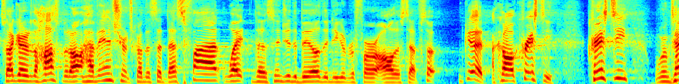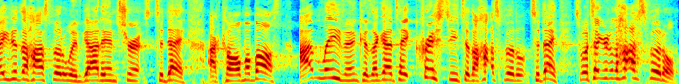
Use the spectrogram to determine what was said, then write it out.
So I go to the hospital. I don't have an insurance card. They said, that's fine. Wait, they'll send you the bill. Then you can refer all this stuff. So good. I call Christy. Christy, we're going to take you to the hospital. We've got insurance today. I call my boss. I'm leaving because I got to take Christy to the hospital today. So I take her to the hospital.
